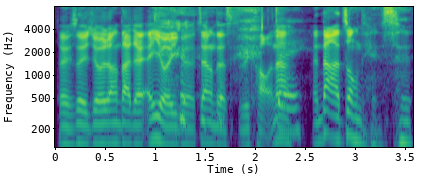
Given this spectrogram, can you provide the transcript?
对，所以就让大家哎、有一个这样的思考。那很大的重点是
